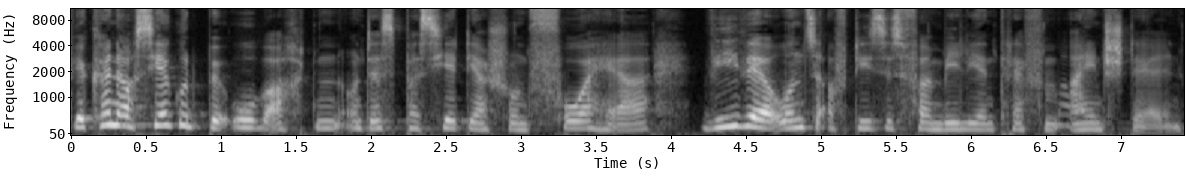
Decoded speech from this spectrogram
Wir können auch sehr gut beobachten, und das passiert ja schon vorher, wie wir uns auf dieses Familientreffen einstellen.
